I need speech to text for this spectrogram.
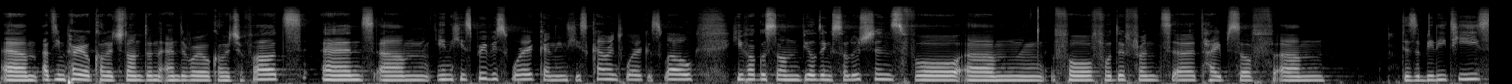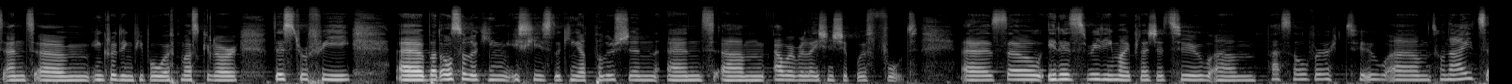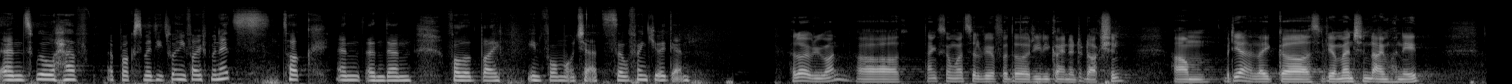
um, at Imperial College London and the Royal College of Arts. And um, in his previous work and in his current work as well, he focused on building solutions for um, for for different uh, types of um, disabilities and um, including people with muscular dystrophy, uh, but also looking he's looking at pollution and um, our relationship with food. Uh, so it is really my pleasure to um, pass over to um, Hunaid, and we'll have approximately 25 minutes talk, and, and then followed by informal chat. So thank you again. Hello, everyone. Uh, thanks so much, Sylvia, for the really kind introduction. Um, but yeah, like uh, Sylvia mentioned, I'm Hunaid,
